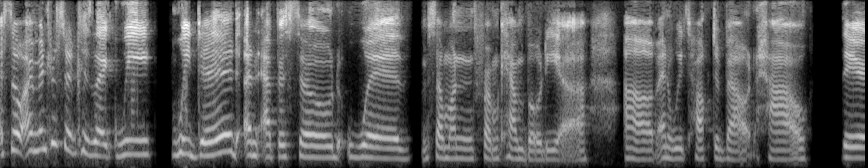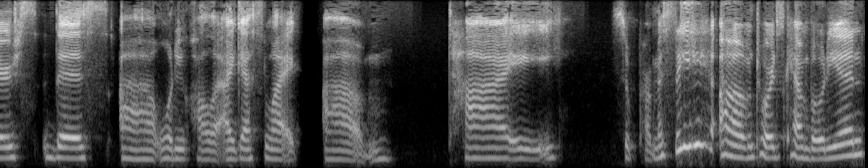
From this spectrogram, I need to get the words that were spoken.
So I'm interested because like we we did an episode with someone from Cambodia, um, and we talked about how there's this uh, what do you call it? I guess like um, Thai supremacy um, towards Cambodian.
